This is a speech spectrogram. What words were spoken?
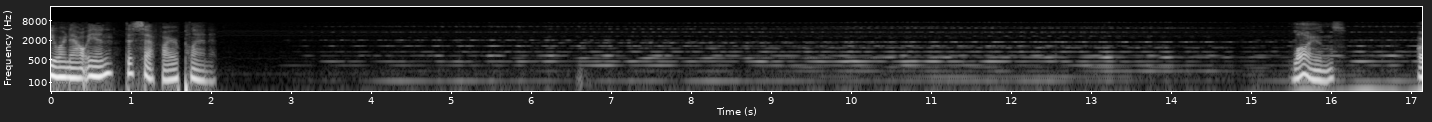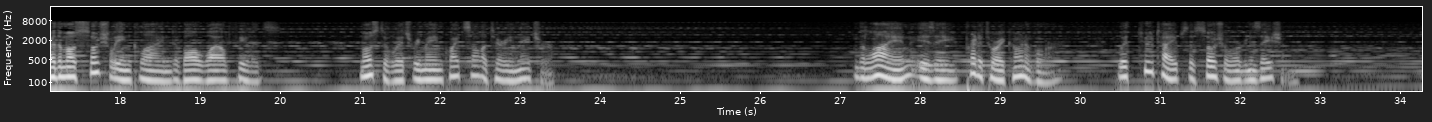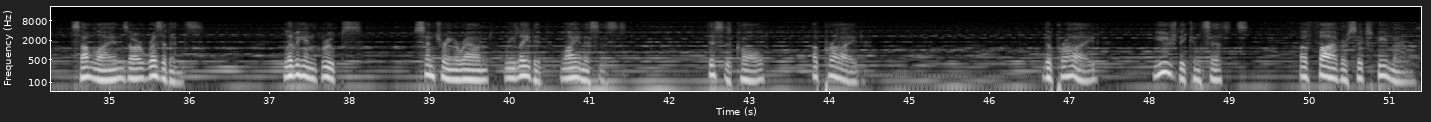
You are now in the Sapphire Planet. Lions are the most socially inclined of all wild felids, most of which remain quite solitary in nature. The lion is a predatory carnivore two types of social organization. Some lions are residents, living in groups centering around related lionesses. This is called a pride. The pride usually consists of five or six females,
